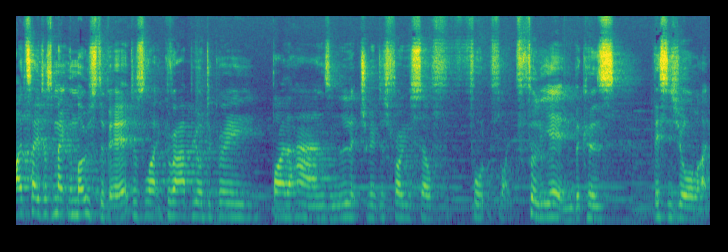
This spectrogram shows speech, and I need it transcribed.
I'd say just make the most of it, just like grab your degree by the hands and literally just throw yourself for, like fully in because this is your like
